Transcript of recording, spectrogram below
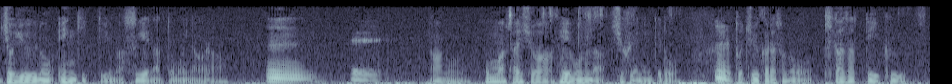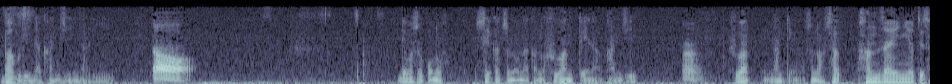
女優の演技っていうのはすげえなって思いながら、うん。えあの、ほんま最初は平凡な主婦やねんけど、うん。途中からその着飾っていくバブリーな感じになり、ああ。でもそこの生活の中の不安定な感じ、うん。不安、なんていうの、そのさ犯罪によって支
